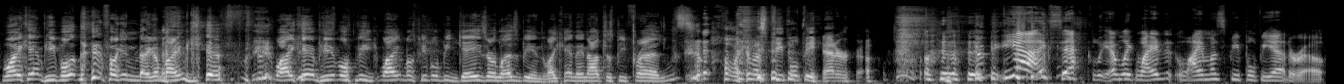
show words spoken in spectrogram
Why can't people fucking Megamind GIF? Why can't people be? Why must people be gays or lesbians? Why can't they not just be friends? Why must people be hetero? yeah, exactly. I'm like, why? Why must people be hetero?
